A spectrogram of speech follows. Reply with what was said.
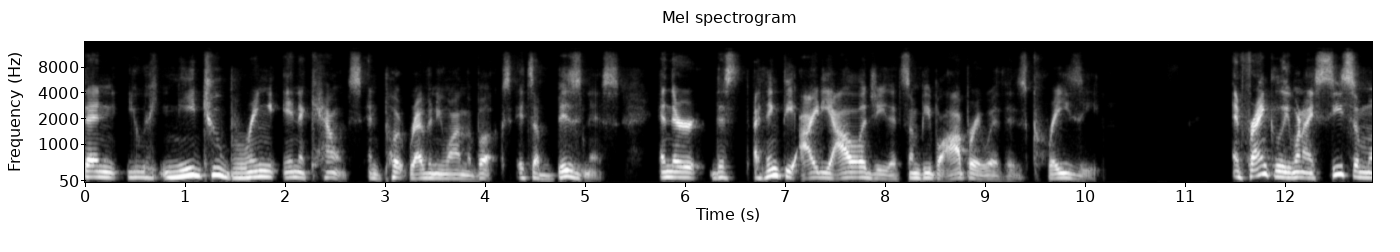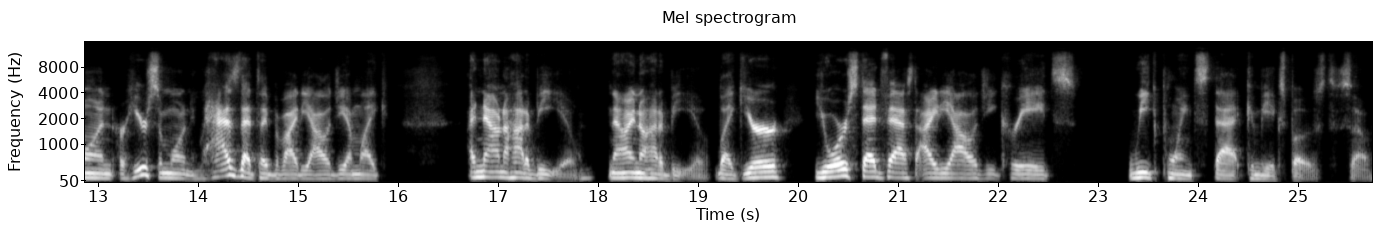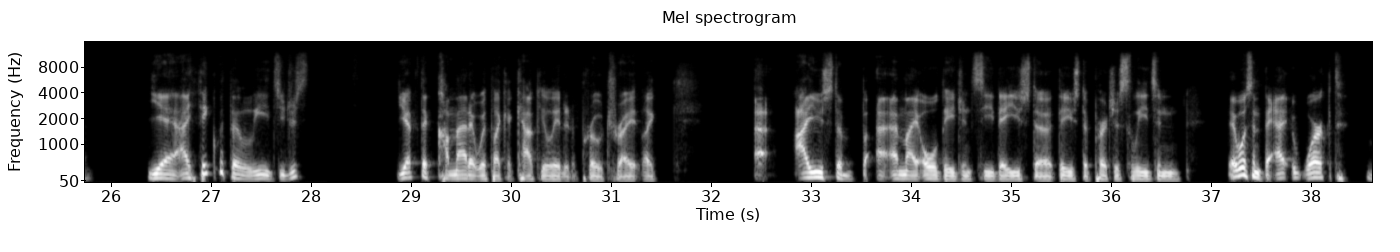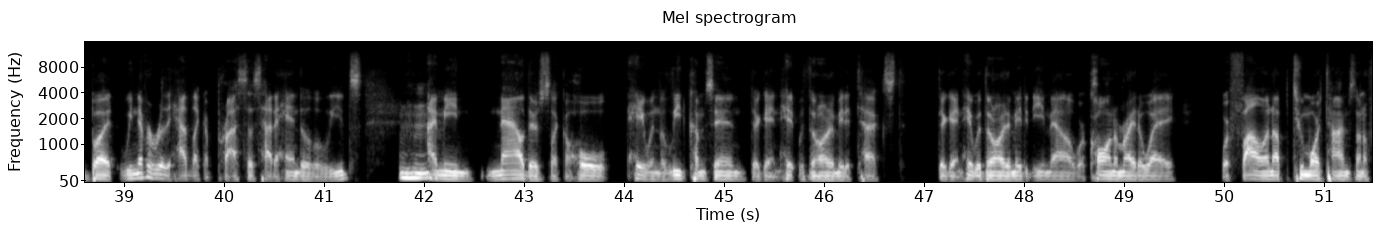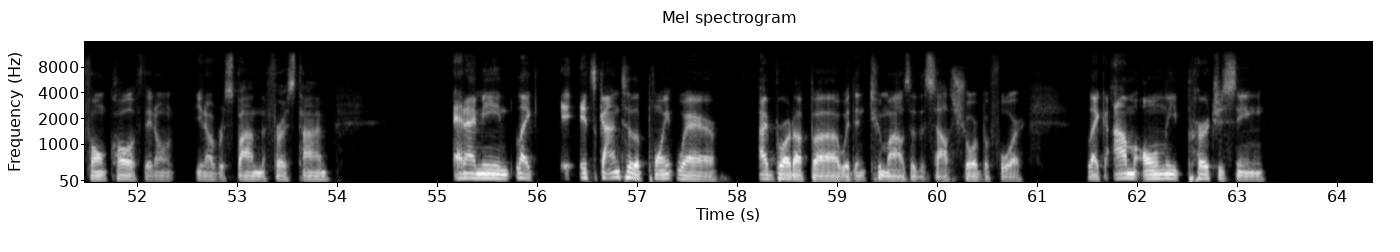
then you need to bring in accounts and put revenue on the books. It's a business. And they're this, I think the ideology that some people operate with is crazy. And frankly, when I see someone or hear someone who has that type of ideology, I'm like, I now know how to beat you. Now I know how to beat you. Like your your steadfast ideology creates weak points that can be exposed. So Yeah, I think with the leads, you just you have to come at it with like a calculated approach, right? Like I, used to at my old agency, they used to they used to purchase leads, and it wasn't bad. It worked, but we never really had like a process how to handle the leads. mhm. I mean, now there's like a whole hey, when the lead comes in, they're getting hit with an automated text, they're getting hit with an automated email. We're calling them right away. We're following up two more times on a phone call if they don't, you know, respond the first time. And I mean, like it, it's gotten to the point where I brought up uh, within two miles of the South Shore before. Like I'm only purchasing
